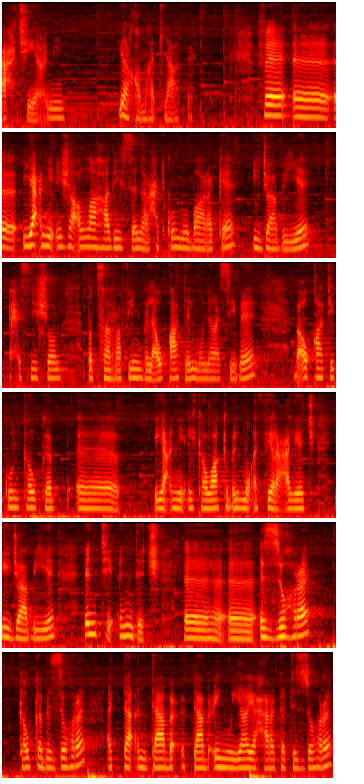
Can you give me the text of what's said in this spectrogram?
أحكي يعني رقمها ثلاثة. ف آه، آه، يعني إن شاء الله هذه السنة راح تكون مباركة إيجابية. احسي شلون تتصرفين بالأوقات المناسبة. بأوقات يكون كوكب آه، يعني الكواكب المؤثرة عليك إيجابية. أنت عندك آه، آه، الزهرة كوكب الزهرة نتابع تتابعين وياي حركة الزهرة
